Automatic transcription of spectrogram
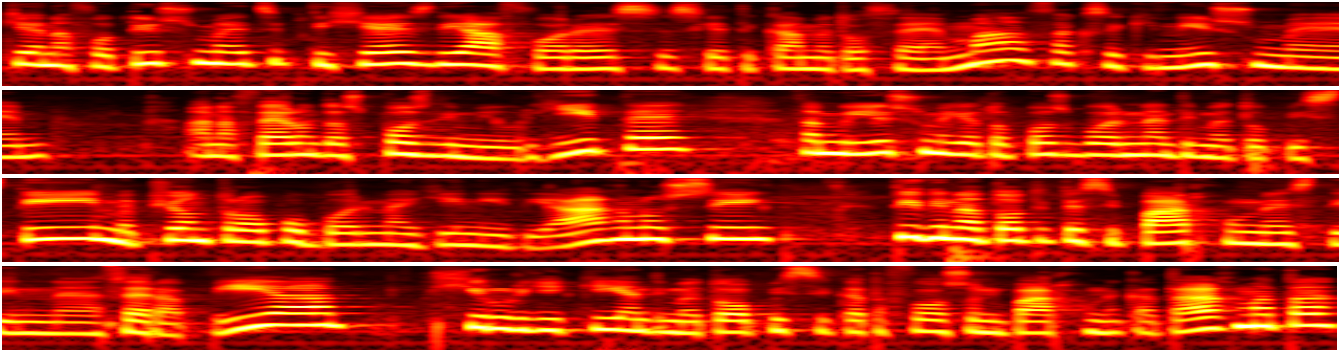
και να φωτίσουμε έτσι πτυχές διάφορες σχετικά με το θέμα. Θα ξεκινήσουμε αναφέροντας πώς δημιουργείται, θα μιλήσουμε για το πώς μπορεί να αντιμετωπιστεί, με ποιον τρόπο μπορεί να γίνει η διάγνωση, τι δυνατότητες υπάρχουν στην θεραπεία, χειρουργική αντιμετώπιση κατά φόσον υπάρχουν κατάγματα.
